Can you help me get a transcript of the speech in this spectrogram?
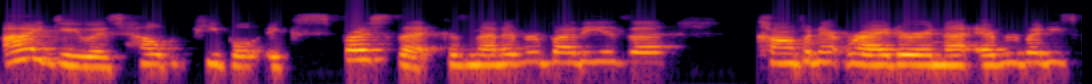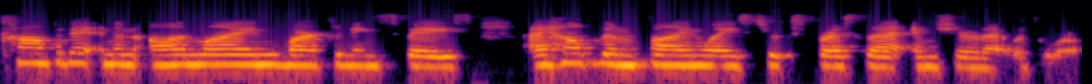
i do is help people express that because not everybody is a confident writer and not everybody's confident in an online marketing space i help them find ways to express that and share that with the world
